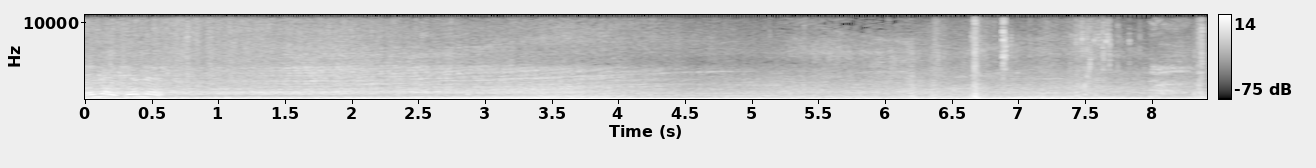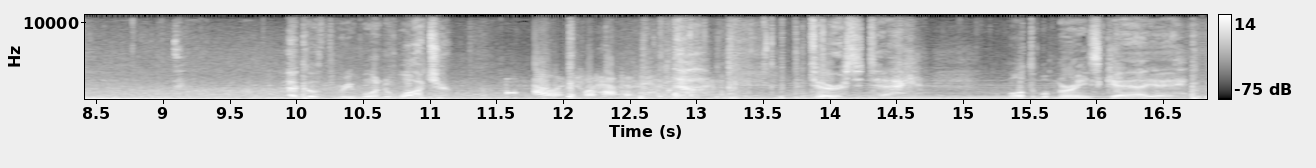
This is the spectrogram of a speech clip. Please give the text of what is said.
Dalas! Echo 3-1 to Watcher. Alex, what happened? Terrorist attack. Multiple Marines KIA.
